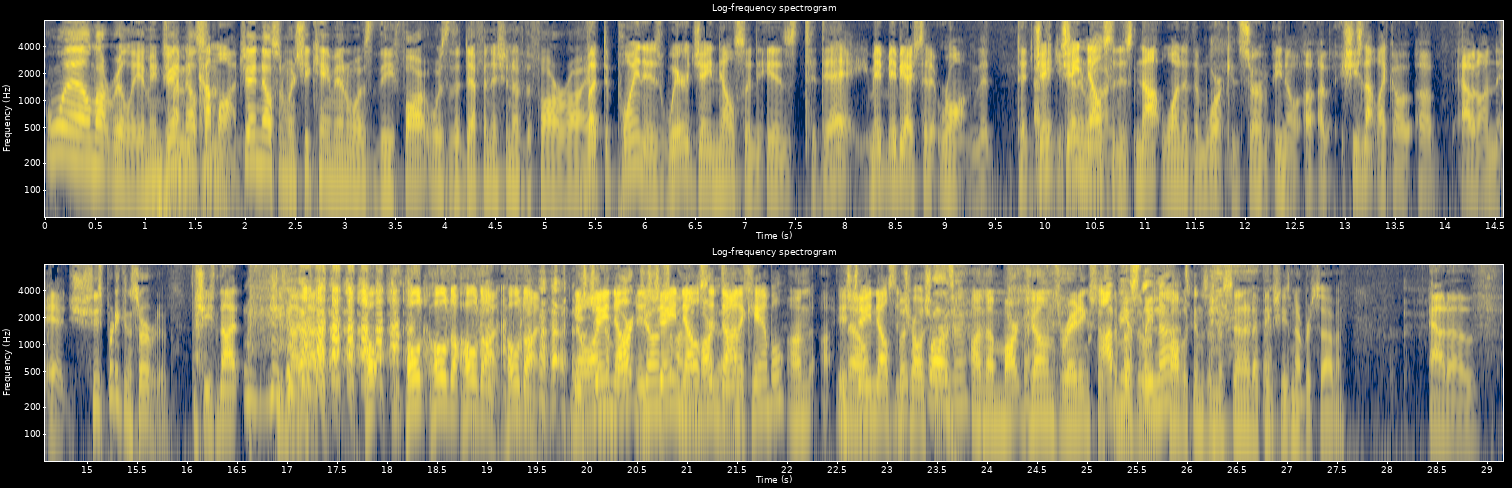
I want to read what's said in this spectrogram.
Well, not really. I mean, Jane I mean, Nelson. come on. Jane Nelson, when she came in, was the far was the definition of the far right. But the point is where Jane Nelson is today. Maybe, maybe I said it wrong. That that I Jane, think you said Jane it wrong. Nelson is not one of the more conservative. You know, uh, uh, she's not like a, a out on the edge. she's pretty conservative. She's not. She's not. not hold, hold hold on hold on hold on. Is No, on Jane, the Nel- Mark is Jones- Jane on Nelson Mark Donna Jones- Campbell? On, uh, is no, Jane Nelson but- Charles well, on the Mark Jones rating system Obviously of the not. Republicans in the Senate? I think she's number seven, out of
